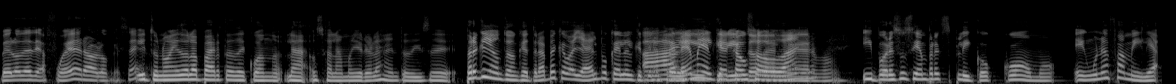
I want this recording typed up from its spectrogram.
verlo desde afuera o lo que sea. Y tú no has ido a la parte de cuando, la, o sea, la mayoría de la gente dice, pero es que yo no tengo que terapia, que vaya él, porque él es el que tiene el Ay, problema y el que ha causado daño. nervo. Y por eso siempre explico cómo en una familia,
